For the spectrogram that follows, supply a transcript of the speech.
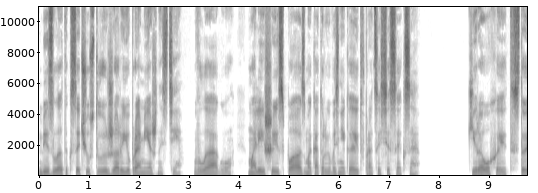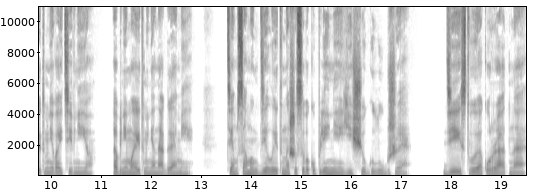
Без латекса чувствую жар ее промежности, влагу, малейшие спазмы, которые возникают в процессе секса. Кира охает, стоит мне войти в нее, обнимает меня ногами, тем самым делает наше совокупление еще глубже. Действую аккуратно,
